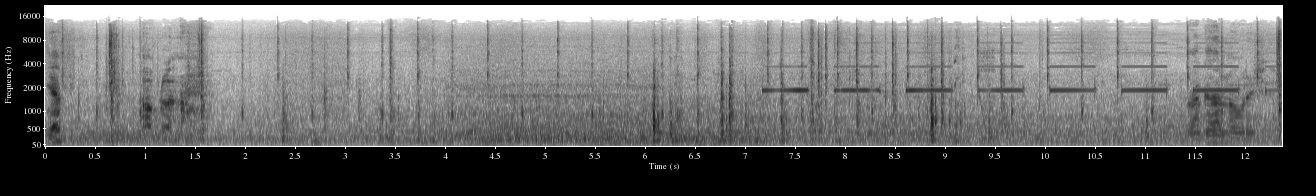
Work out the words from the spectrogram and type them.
Yep. Abla gadaal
